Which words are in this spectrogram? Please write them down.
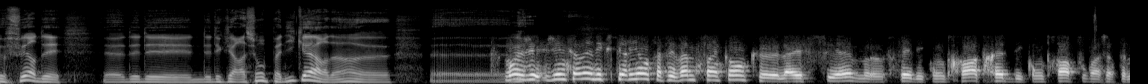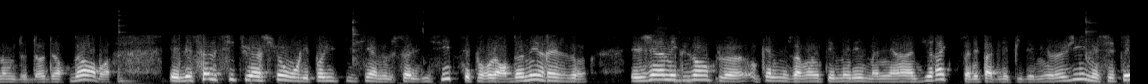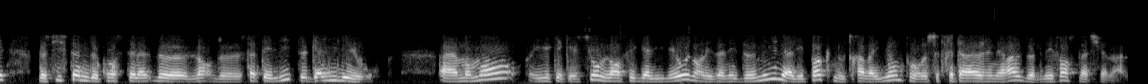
faire des, euh, des, déclarations panicardes. Hein, Moi, j'ai une certaine expérience. Ça fait 25 ans que la SCM fait des contrats, traite des contrats pour un certain nombre de donneurs d'ordre. Et les seules situations où les politiciens nous sollicitent, c'est pour leur donner raison. Et j'ai un exemple auquel nous avons été mêlés de manière indirecte, ce n'est pas de l'épidémiologie, mais c'était le système de, de, de satellite Galiléo. À un moment, il était question de lancer Galiléo dans les années 2000. À l'époque, nous travaillions pour le secrétariat général de la Défense nationale.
